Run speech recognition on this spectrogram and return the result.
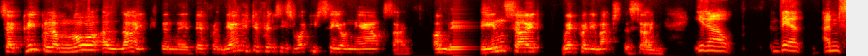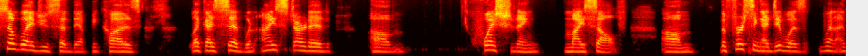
So people are more alike than they're different. The only difference is what you see on the outside. On the, the inside, we're pretty much the same. You know, that I'm so glad you said that because, like I said, when I started um, questioning myself, um, the first thing I did was when I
